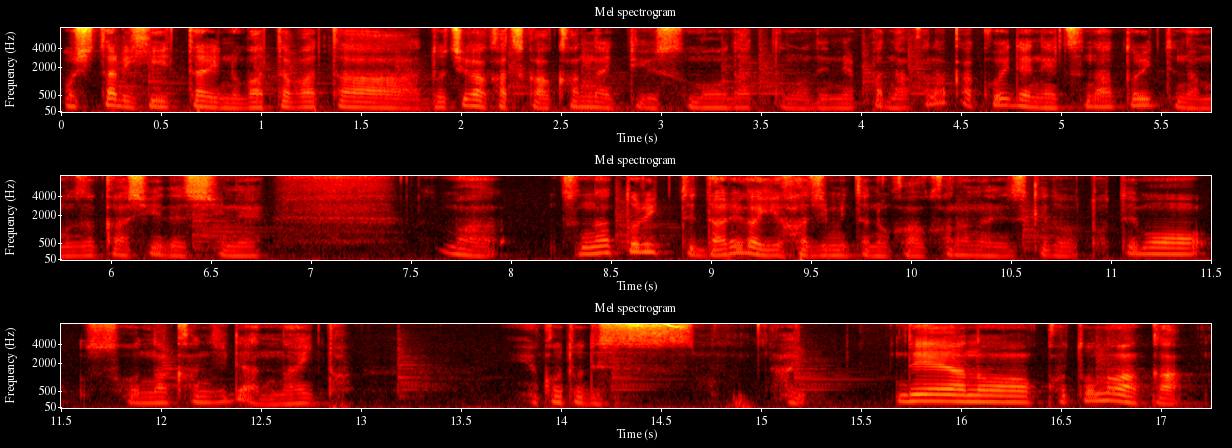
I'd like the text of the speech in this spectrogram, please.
押したり引いたりのバタバタどっちが勝つか分かんないっていう相撲だったのでねやっぱなかなかこれでね綱取りっていうのは難しいですしね。まあ綱取りって誰が言い始めたのか分からないですけどとてもそんな感じではないということです。はい、であの琴ノ若。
